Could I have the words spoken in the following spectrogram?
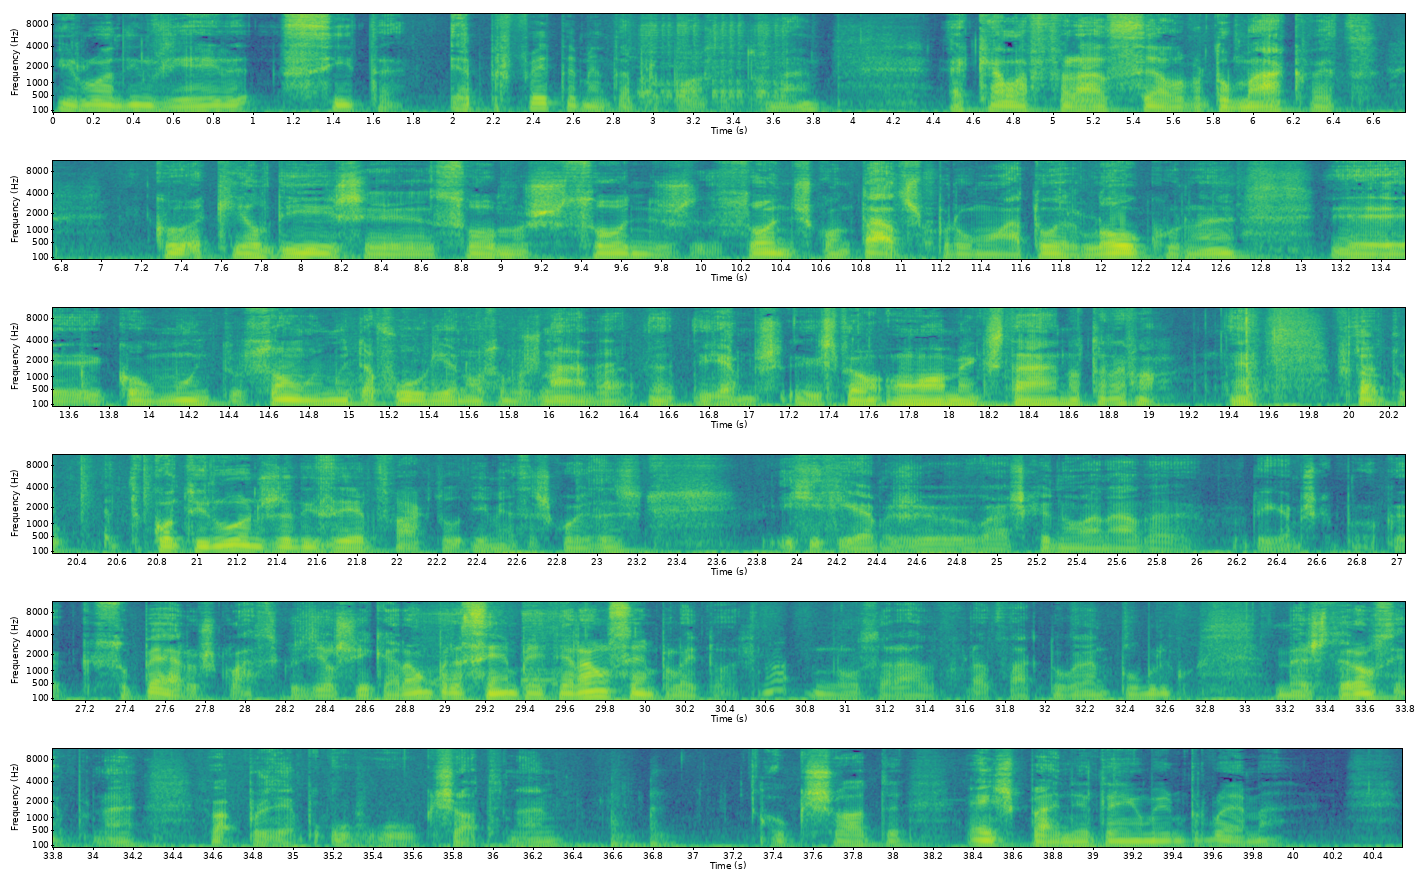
e Luandino Vieira cita, é perfeitamente a propósito, é? aquela frase célebre do Macbeth, que ele diz eh, somos sonhos sonhos contados por um ator louco né? com muito som e muita fúria não somos nada eh, digamos isto é um homem que está no Tarrafal né? Portanto, continua-nos a dizer, de facto, imensas coisas e, digamos, eu acho que não há nada, digamos, que, que supere os clássicos e eles ficarão para sempre e terão sempre leitores. Não, não será, de facto, do grande público, mas terão sempre, não é? Por exemplo, o, o Quixote, não é? O Quixote, em Espanha, tem o mesmo problema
